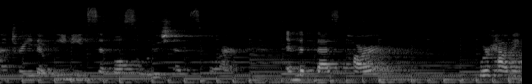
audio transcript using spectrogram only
country that we need simple solutions for. And the best part, we're having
